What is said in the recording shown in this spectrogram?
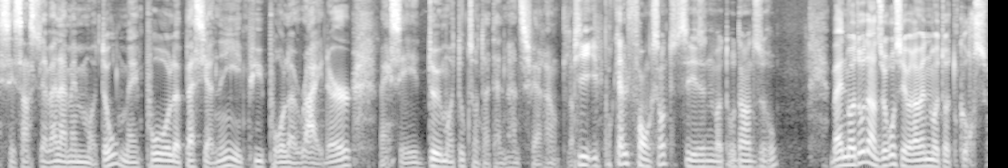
c'est sensiblement la même moto, mais pour le passionné et puis pour le rider, ben, c'est deux motos qui sont totalement différentes. là. Puis pour quelle fonction tu utilises une moto d'enduro? Ben, une moto d'enduro, c'est vraiment une moto de course.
